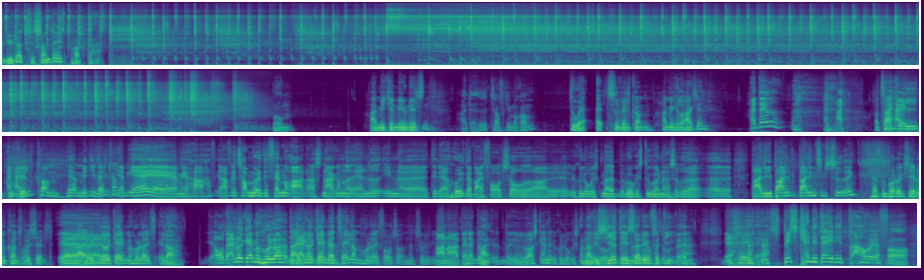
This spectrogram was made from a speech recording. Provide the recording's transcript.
lytter til Sundays podcast. Bum. Hej Michael Mio Nielsen. Hej David, tak fordi I må komme. Du er altid velkommen. Hej Michael Raklin. Hej David. Og tak Hej, fordi du Hej, hej. er velkommen her midt i valgkampen. Ja, ja, ja, ja, men jeg har, haft- jeg har haft lidt travlt med det. Det er fandme rart at snakke om noget andet end øh, det der hul, der var i fortorvet og øh, økologisk mad, vuggestuerne og så videre. Øh, bare, lige, bare, bare lige en times tid, ikke? Pas nu på, at du ikke siger noget kontroversielt. Ja, Der er jo ikke noget galt med huller i... Eller, Og der er noget galt med huller. men der er ikke noget galt med at tale om huller i fortårnet, naturligvis. Nej, nej, der er heller ikke noget. Jeg vil også gerne have økologisk Og når vi siger det, så er det jo fordi, at Ja. Michael er spidskandidat i Dragør for...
